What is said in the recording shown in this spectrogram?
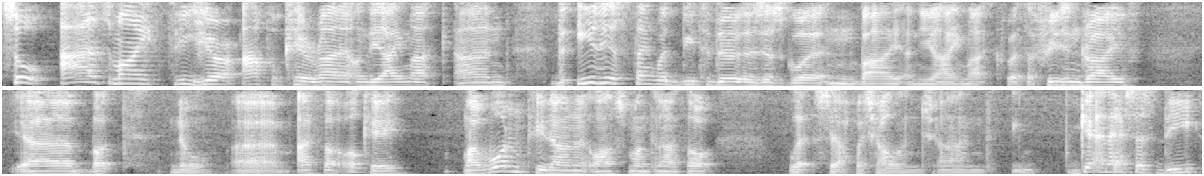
So as my three year AppleCare ran out on the iMac and the easiest thing would be to do is just go out and buy a new iMac with a Fusion drive. Yeah, but no. Um, I thought, okay, my warranty ran out last month and I thought, let's set up a challenge and get an SSD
